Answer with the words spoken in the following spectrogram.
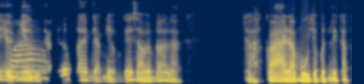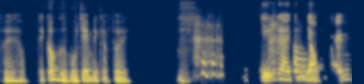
Ví dụ như là Wow! cái lúc đó em cảm nhận cái xong em nói là "Trời, có ai đó mua cho mình ly cà phê hông?" Thì có người mua cho em ly cà phê. Diễn ra trong vòng khoảng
